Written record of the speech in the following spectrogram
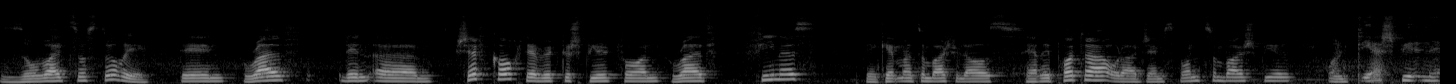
Soweit zur Story. Den Ralph, den ähm, Chefkoch, der wird gespielt von Ralph Fiennes. Den kennt man zum Beispiel aus Harry Potter oder James Bond zum Beispiel. Und der spielt eine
